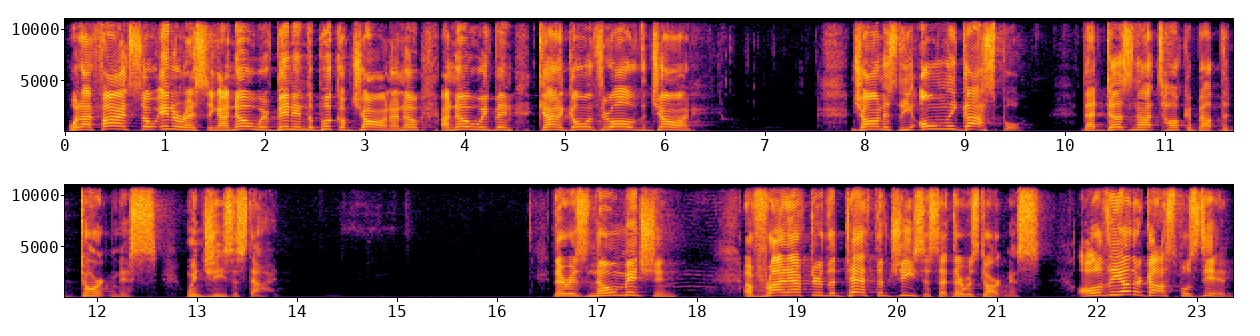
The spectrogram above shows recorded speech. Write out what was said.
What I find so interesting, I know we've been in the book of John. I know, I know we've been kind of going through all of the John. John is the only gospel that does not talk about the darkness when Jesus died. There is no mention of right after the death of Jesus that there was darkness. All of the other gospels did.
